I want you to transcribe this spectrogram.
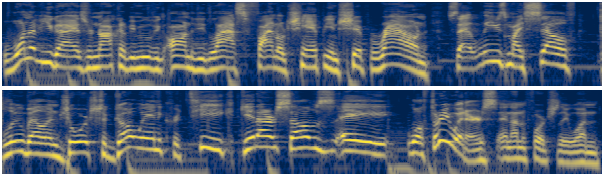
One of you guys are not going to be moving on to the last final championship round, so that leaves myself, Bluebell, and George to go in, critique, get ourselves a, well, three winners, and unfortunately one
